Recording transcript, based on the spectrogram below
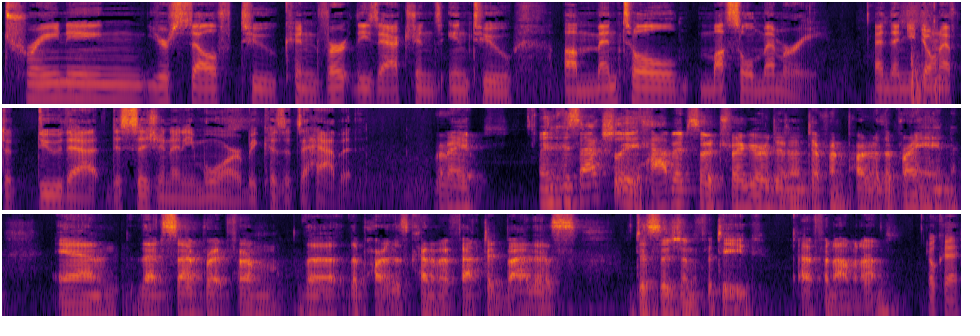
training yourself to convert these actions into a mental muscle memory. And then you don't have to do that decision anymore because it's a habit. Right. And it's actually habits are triggered in a different part of the brain, and that's separate from the, the part that's kind of affected by this decision fatigue uh, phenomenon. Okay.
